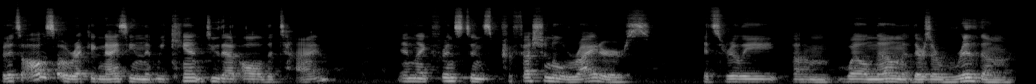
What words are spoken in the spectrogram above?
But it's also recognizing that we can't do that all the time. And, like, for instance, professional writers, it's really um, well known that there's a rhythm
